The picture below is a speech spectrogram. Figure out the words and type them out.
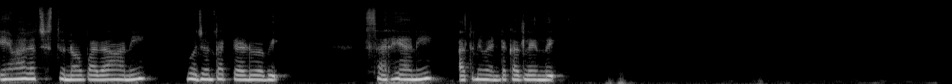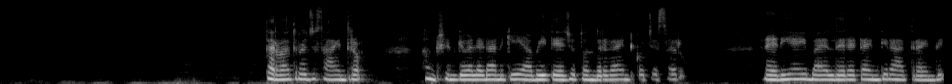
ఏం ఆలోచిస్తున్నావు పదా అని భుజం తట్టాడు అభి. సరే అని అతని వెంట కదిలింది. తర్వాత రోజు సాయంత్రం ఫంక్షన్కి వెళ్ళడానికి అభి తేజు తొందరగా ఇంటికి వచ్చేసారు రెడీ అయి బయలుదేరే టైంకి రాత్రి అయింది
